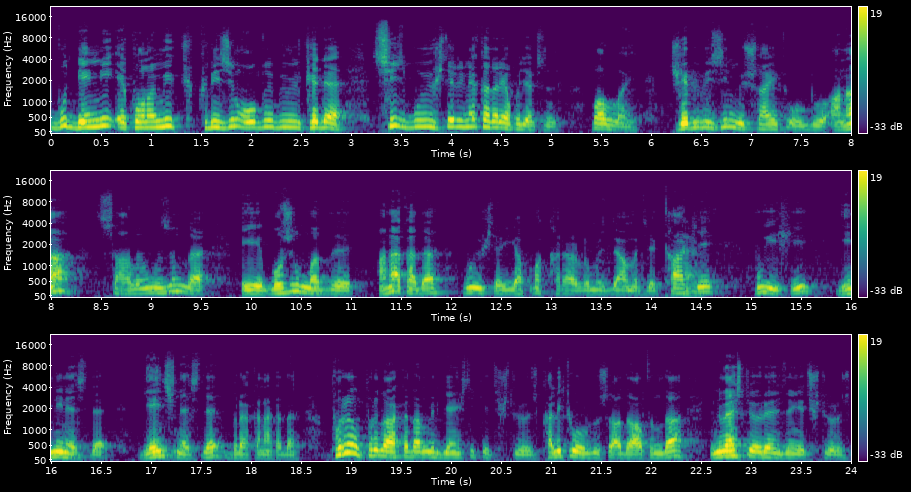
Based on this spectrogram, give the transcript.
bu denli ekonomik krizin olduğu bir ülkede siz bu işleri ne kadar yapacaksınız? Vallahi cebimizin müsait olduğu ana sağlığımızın da e, bozulmadığı ana kadar bu işleri yapmak kararlılığımız devam edecek. Ta ki Evet. bu işi yeni nesle, genç nesle bırakana kadar. Pırıl pırıl arkadan bir gençlik yetiştiriyoruz. Kalite ordusu adı altında üniversite öğrencilerini yetiştiriyoruz.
